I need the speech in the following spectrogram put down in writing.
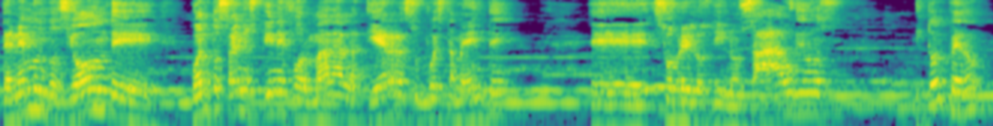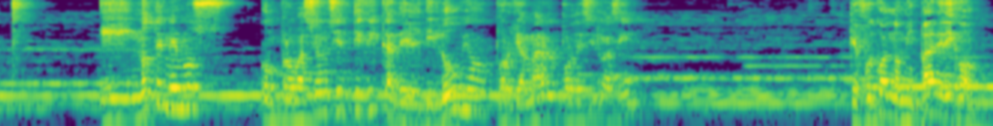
tenemos noción de cuántos años tiene formada la Tierra supuestamente, eh, sobre los dinosaurios y todo el pedo. Y no tenemos comprobación científica del diluvio, por llamarlo, por decirlo así. Que fue cuando mi padre dijo,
